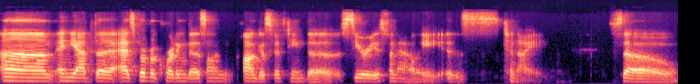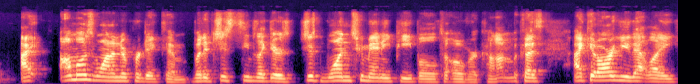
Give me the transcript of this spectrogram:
Um, and yeah, the as we're recording this on August 15th, the series finale is tonight. So I almost wanted to predict him, but it just seems like there's just one too many people to overcome because I could argue that like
